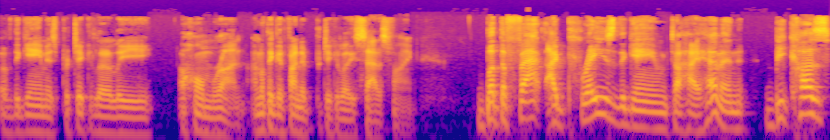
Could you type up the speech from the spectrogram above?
of the game is particularly a home run. I don't think I find it particularly satisfying. But the fact I praise the game to high heaven because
